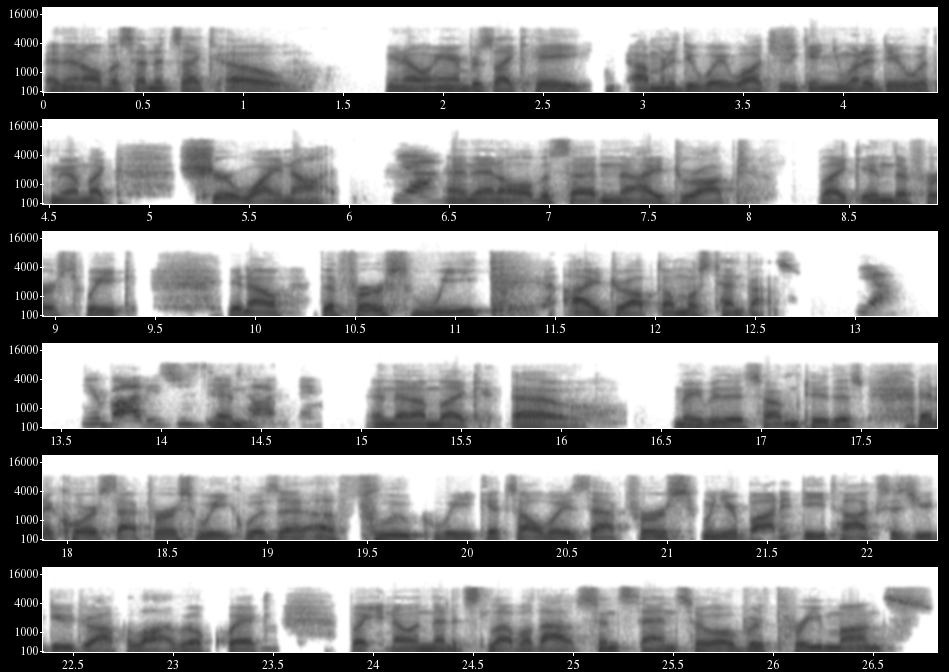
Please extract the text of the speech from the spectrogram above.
And then all of a sudden, it's like, oh. You know, Amber's like, "Hey, I'm going to do Weight Watchers again. You want to do it with me?" I'm like, "Sure, why not?" yeah And then all of a sudden, I dropped like in the first week. You know, the first week, I dropped almost 10 pounds. Yeah. Your body's just And- detoxing And then I'm like, oh, maybe there's something to this. And of course, that first week was a, a fluke week. It's always that first when your body detoxes, you do drop a lot real quick. Mm-hmm. But, you know, and then it's leveled out since then. So over three months,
